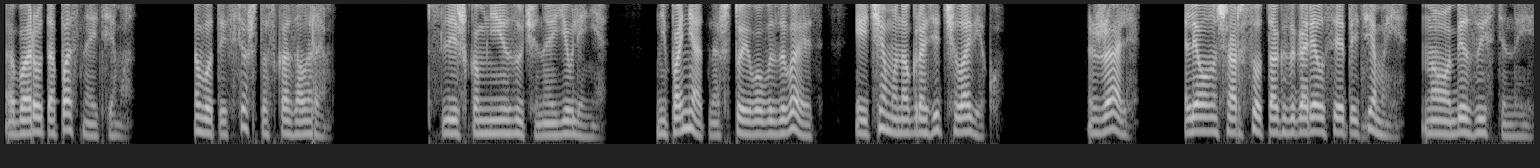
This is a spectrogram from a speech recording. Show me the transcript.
Оборот — опасная тема. Вот и все, что сказал Рэм. Слишком неизученное явление. Непонятно, что его вызывает и чем оно грозит человеку. Жаль. Леон Шарсо так загорелся этой темой, но без истины.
